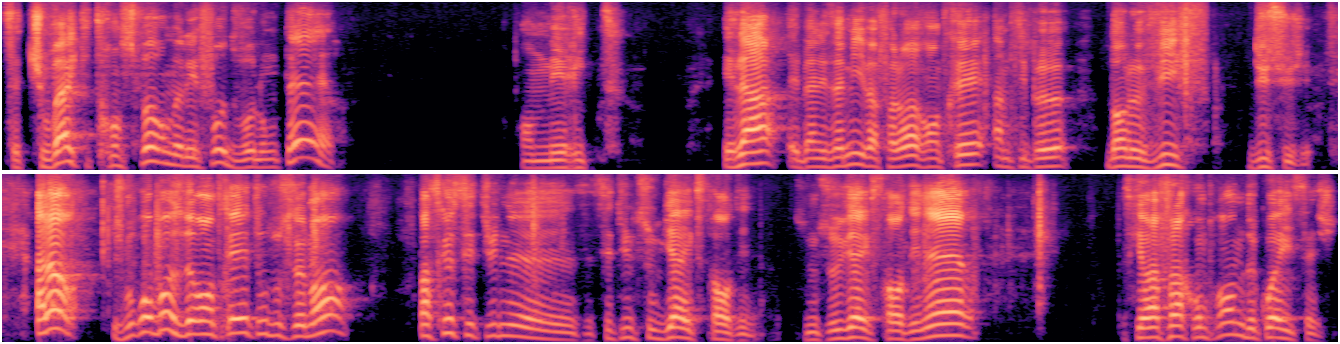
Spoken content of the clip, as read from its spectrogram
Cette tshuva qui transforme les fautes volontaires en mérite. Et là, eh bien, les amis, il va falloir rentrer un petit peu dans le vif du sujet. Alors, je vous propose de rentrer tout doucement parce que c'est une, c'est une extraordinaire. C'est une souga extraordinaire parce qu'il va falloir comprendre de quoi il s'agit.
